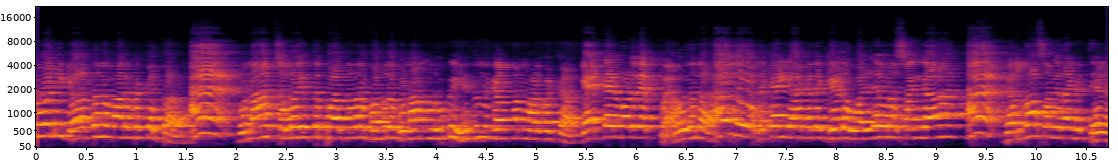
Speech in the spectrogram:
ನೋಡಿ ಗೆಳತನ ಮಾಡ್ಬೇಕಂತ. ಗುಣ ಚಲೋ ಇತ್ತಪ್ಪ ಅಂತಂದ್ರ ಮೊದಲ ಗುಣ ನೋಡ್ಬೇಕು ಹಿಂದಿನ ಗೆಳತನ ಮಾಡ್ಬೇಕ. ಗಾಯ್ತಾರ ಮಾಡ್ಬೇಕಪ್ಪ ಹೌದಲ್ಲ? ಹೌದು. ಅದಕ್ಕಾಗಿ ಯಾಕಂದ್ರೆ ಕೇಳ ಒಳ್ಳೆಯವರ ಸಂಘ ಬೆಲ್ಲ ಸಂಘದಾಗ ಅಂತ ಹೇಳ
